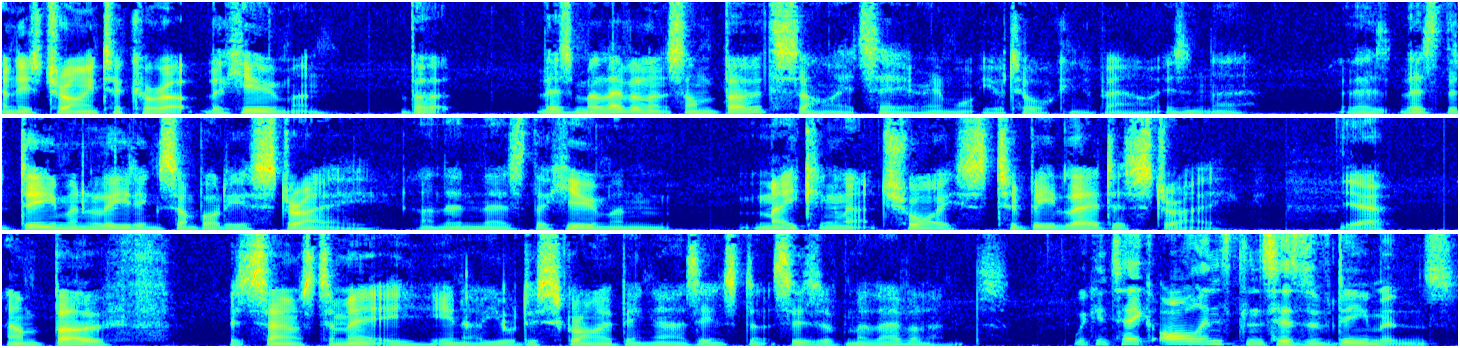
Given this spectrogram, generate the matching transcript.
and is trying to corrupt the human. But there's malevolence on both sides here in what you're talking about, isn't there? There's, there's the demon leading somebody astray, and then there's the human making that choice to be led astray. Yeah. And both, it sounds to me, you know, you're describing as instances of malevolence. We can take all instances of demons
